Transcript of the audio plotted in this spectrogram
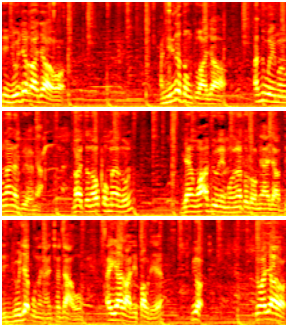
ဒီမျိုးချက်ကကြတော့အနည်းဆုံးတွားကြတော့အလှူအိမ်မုံငန်းနဲ့တွေ့ရမြ။ငါကျွန်တော်ပုံမှန်ဆိုရန်ကုန်အလှူအိမ်မုံငန်းတော်တော်များကြဒီမျိုးချက်ပုံစံနဲ့ချက်ကြအောင်။အဲ့ရတာလေးပေါက်တယ်။ပြီးတော့တွားကြတော့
